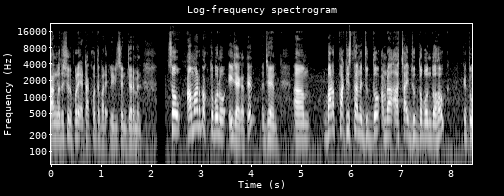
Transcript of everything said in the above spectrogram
বাংলাদেশের উপরে অ্যাটাক হতে পারে লেডিস এন্ড জার্মান সো আমার বক্তব্য হলো এই জায়গাতে যে ভারত পাকিস্তানের যুদ্ধ, আমরা চাই যুদ্ধ বন্ধ হোক, কিন্তু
